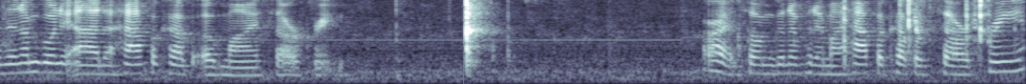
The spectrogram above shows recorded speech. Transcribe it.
And then I'm going to add a half a cup of my sour cream. All right, so I'm gonna put in my half a cup of sour cream.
